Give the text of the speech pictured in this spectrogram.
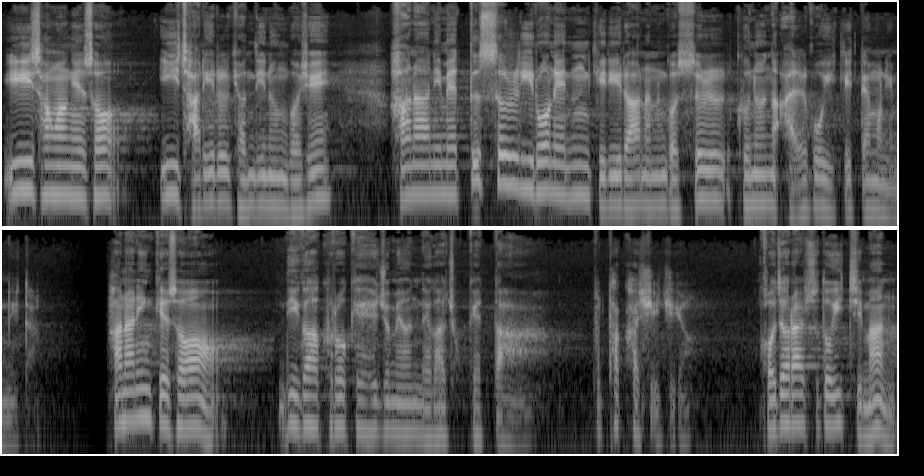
이 상황에서 이 자리를 견디는 것이 하나님의 뜻을 이뤄내는 길이라는 것을 그는 알고 있기 때문입니다. 하나님께서 네가 그렇게 해주면 내가 좋겠다 부탁하시지요. 거절할 수도 있지만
